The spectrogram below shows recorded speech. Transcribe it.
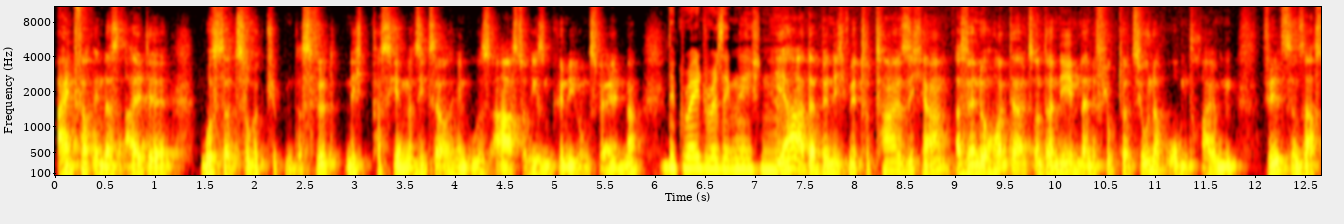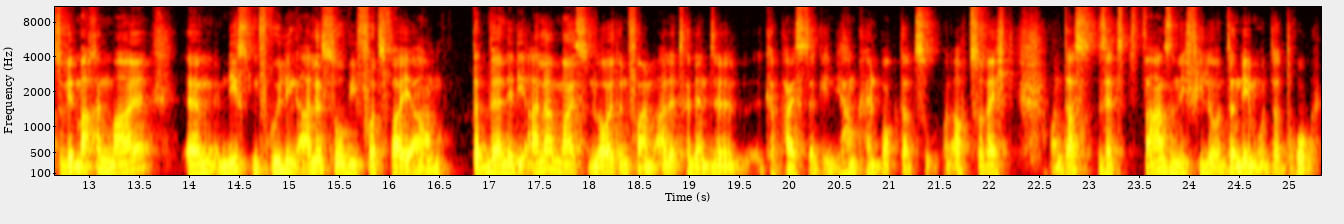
einfach in das alte Muster zurückkippen. Das wird nicht passieren. Man sieht es ja auch in den USA, hast du riesen Kündigungswellen. Ne? The Great Resignation, ja. Ja, da bin ich mir total sicher. Also wenn du heute als Unternehmen deine Fluktuation nach oben treiben willst, dann sagst du, wir machen mal ähm, im nächsten Frühling alles so wie vor zwei Jahren. Dann werden dir die allermeisten Leute und vor allem alle Talente kapeister gehen. Die haben keinen Bock dazu und auch zu Recht. Und das setzt wahnsinnig viele Unternehmen unter Druck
